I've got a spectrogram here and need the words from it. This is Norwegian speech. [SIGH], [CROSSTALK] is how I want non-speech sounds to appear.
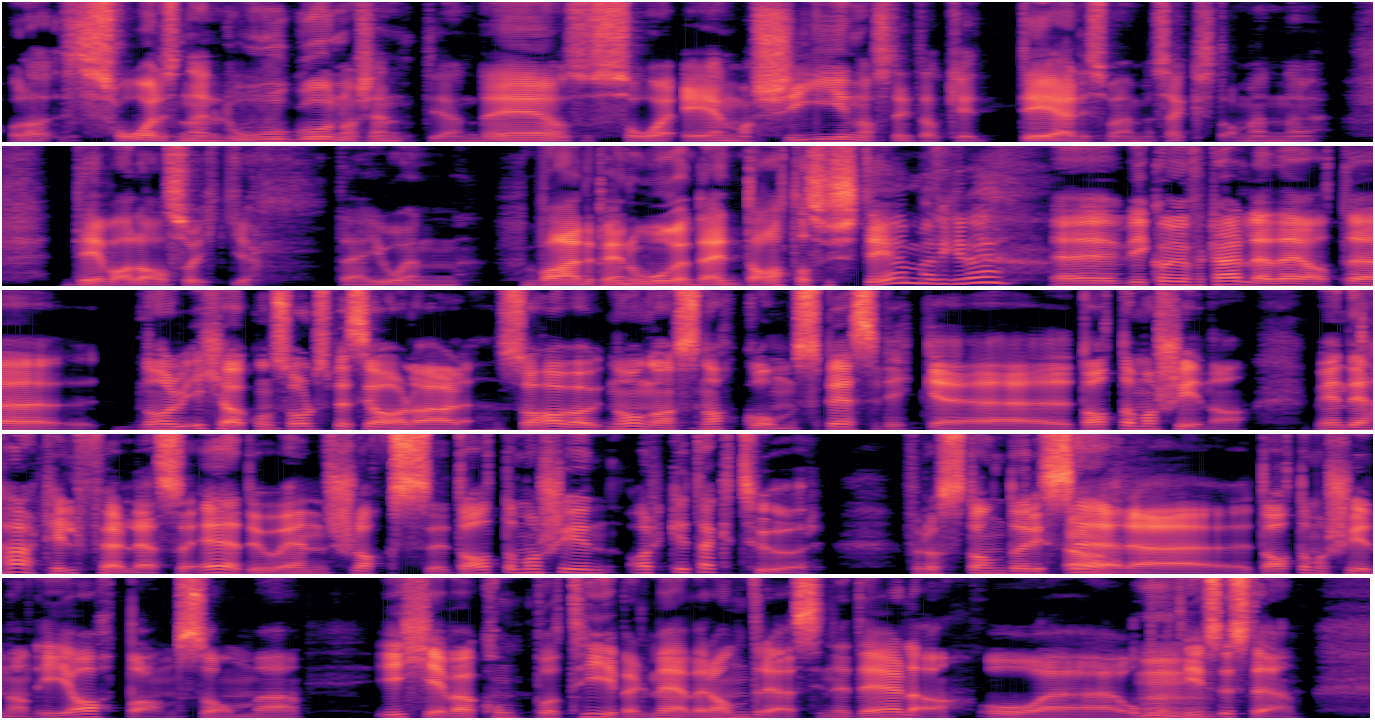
Og da så jeg liksom den logoen og kjente igjen det, og så så jeg én maskin, og så tenkte jeg ok, det er liksom MSX, da, men uh, det var det altså ikke. Det er jo en hva er det pene ordet? Det er datasystem, er det ikke det? Eh, vi kan jo fortelle det at eh, når vi ikke har konsollspesialer, så har vi noen ganger snakket om spesifikke eh, datamaskiner. Men i dette tilfellet så er det jo en slags datamaskinarkitektur for å standardisere ja. datamaskinene i Japan som eh, ikke var kompatible med hverandre sine deler og eh, operativsystem. Mm.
